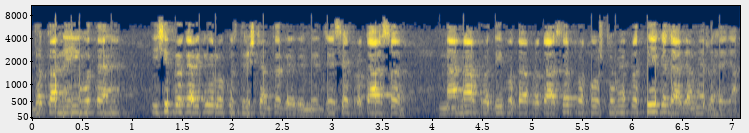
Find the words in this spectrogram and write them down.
धक्का नहीं होता है। इसी प्रकार के वो लोग कुछ दृष्टांत दे देंगे। जैसे प्रकाश, नाना प्रदीप का प्रकाश प्रकोष्ठ में प्रत्येक जगह में रहेगा।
